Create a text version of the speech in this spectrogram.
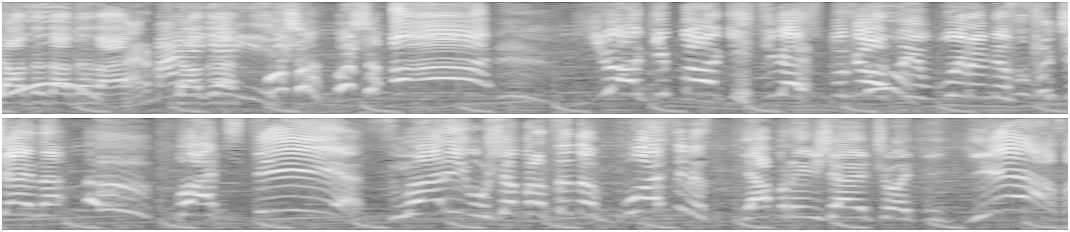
да, да, да, да, да. Нормально да, да. Паша, Паша, а! Елки-палки, тебя испугался и выровнялся случайно. Почти! Смотри, уже процентов 80 я проезжаю, чуваки. Yes!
